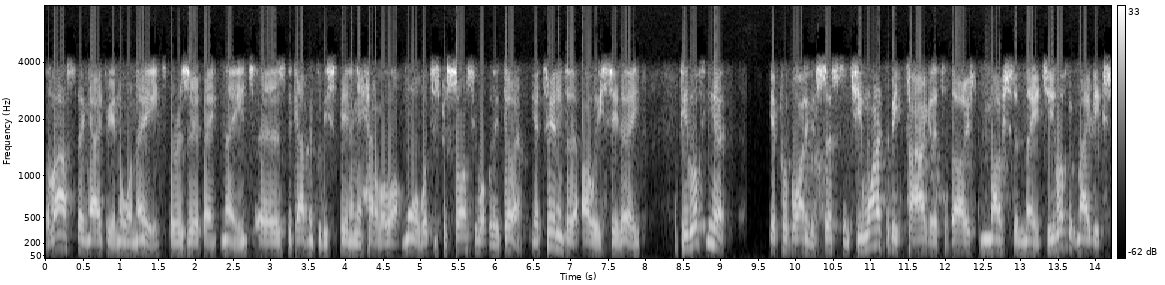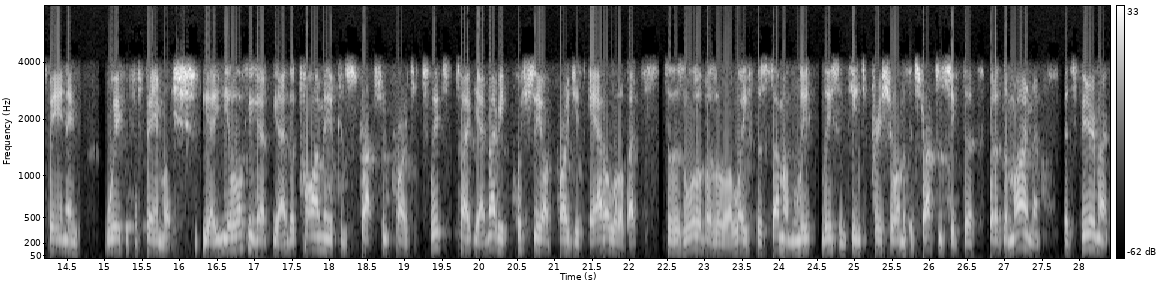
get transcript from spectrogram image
the last thing Adrian Orr needs, the Reserve Bank needs, is the government to be spending a hell of a lot more, which is precisely what they're doing. You know, turning to the OECD, if you're looking at you know, providing assistance, you want it to be targeted to those most in need. So you look at maybe expanding working for families. Yeah, you're looking at you know, the timing of construction projects. Let's take yeah maybe push the odd project out a little bit so there's a little bit of relief. There's some less intense pressure on the construction sector, but at the moment it's very much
